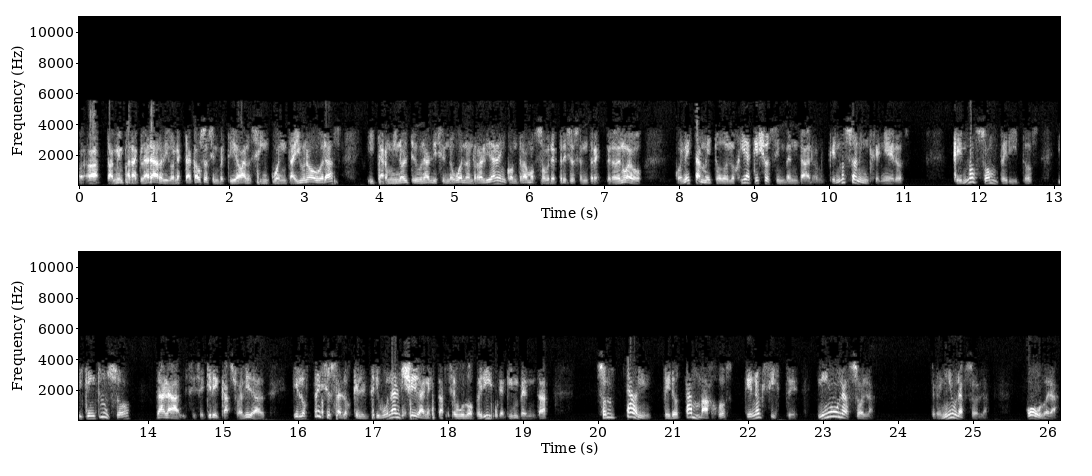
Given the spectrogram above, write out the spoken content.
ah, también para aclarar, digo, en esta causa se investigaban 51 obras y terminó el tribunal diciendo, bueno, en realidad encontramos sobreprecios en tres, pero de nuevo, con esta metodología que ellos inventaron, que no son ingenieros, que no son peritos y que incluso, da la, si se quiere, casualidad, que los precios a los que el tribunal llega en esta pseudopericia que inventa son tan, pero tan bajos que no existe ni una sola, pero ni una sola, obra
